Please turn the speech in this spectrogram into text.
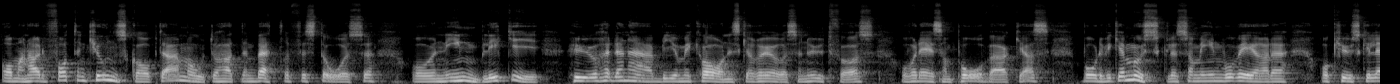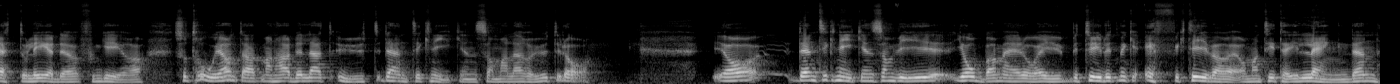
Om man hade fått en kunskap däremot och haft en bättre förståelse och en inblick i hur den här biomekaniska rörelsen utförs och vad det är som påverkas. Både vilka muskler som är involverade och hur skelett och leder fungerar. Så tror jag inte att man hade lärt ut den tekniken som man lär ut idag. Ja, den tekniken som vi jobbar med då är ju betydligt mycket effektivare om man tittar i längden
